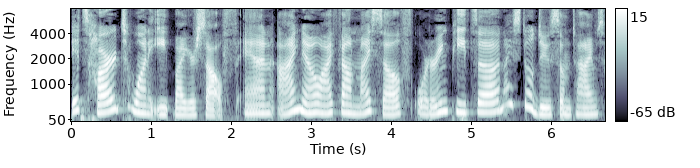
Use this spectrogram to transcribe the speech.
it's hard to want to eat by yourself. And I know I found myself ordering pizza, and I still do sometimes,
